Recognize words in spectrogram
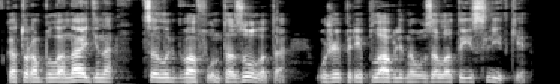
в котором было найдено целых два фунта золота, уже переплавленного в золотые слитки.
